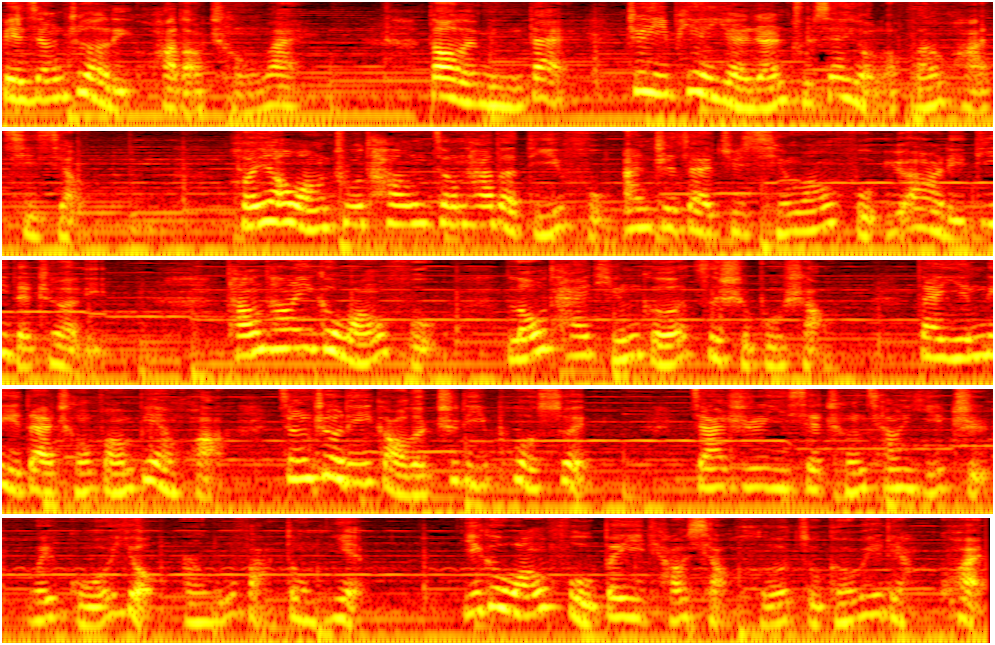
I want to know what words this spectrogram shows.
便将这里划到城外。到了明代，这一片俨然逐渐有了繁华气象。河阳王朱汤将他的嫡府安置在距秦王府约二里地的这里，堂堂一个王府，楼台亭阁自是不少。但因历代城防变化，将这里搞得支离破碎，加之一些城墙遗址为国有而无法动念，一个王府被一条小河阻隔为两块，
